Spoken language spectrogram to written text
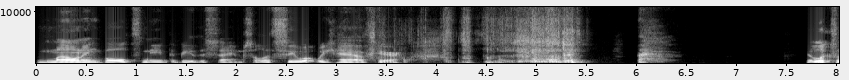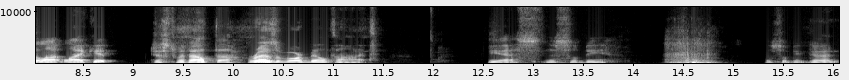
Mounting bolts need to be the same. So let's see what we have here. It looks a lot like it, just without the reservoir built on it. Yes, this will be this will be good.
